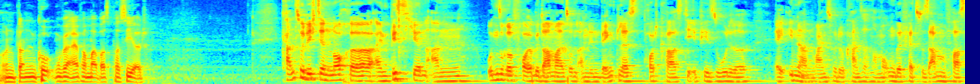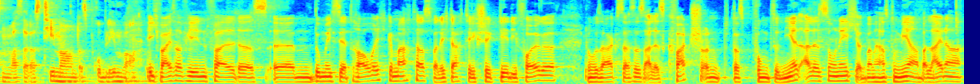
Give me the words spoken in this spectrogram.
Und dann gucken wir einfach mal, was passiert. Kannst du dich denn noch äh, ein bisschen an unsere Folge damals und an den Bankless Podcast, die Episode erinnern? Meinst du, du kannst das nochmal ungefähr zusammenfassen, was da das Thema und das Problem war? Ich weiß auf jeden Fall, dass ähm, du mich sehr traurig gemacht hast, weil ich dachte, ich schicke dir die Folge. Du sagst, das ist alles Quatsch und das funktioniert alles so nicht. Und dann hast du mir aber leider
